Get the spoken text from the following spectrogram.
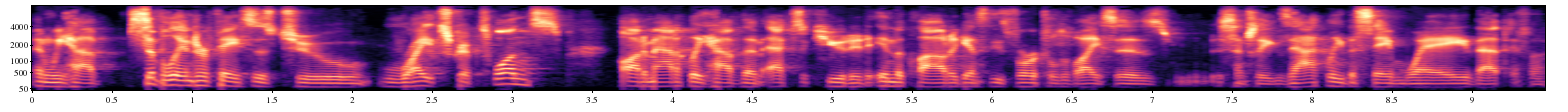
And we have simple interfaces to write scripts once, automatically have them executed in the cloud against these virtual devices, essentially exactly the same way that if a,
